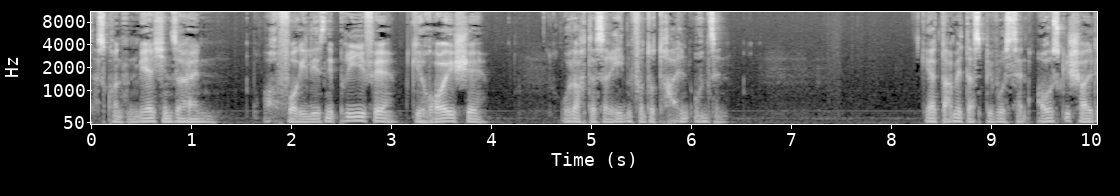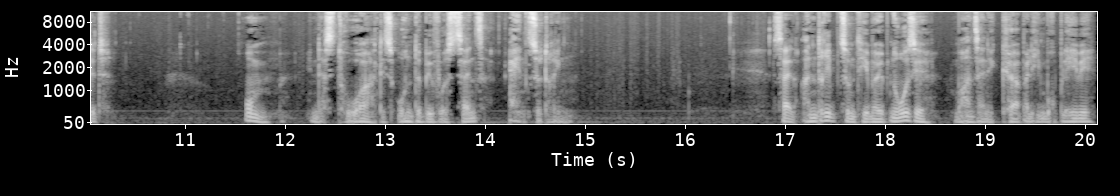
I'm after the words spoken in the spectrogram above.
Das konnten Märchen sein, auch vorgelesene Briefe, Geräusche oder auch das Reden von totalen Unsinn. Er hat damit das Bewusstsein ausgeschaltet, um in das Tor des Unterbewusstseins einzudringen. Sein Antrieb zum Thema Hypnose waren seine körperlichen Probleme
